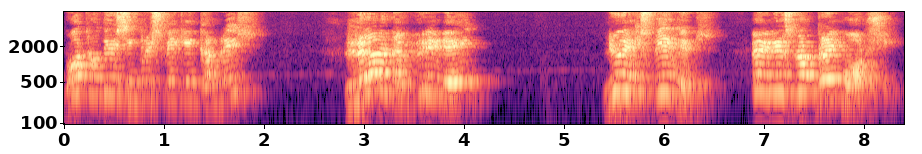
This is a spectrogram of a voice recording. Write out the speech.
Go to these English speaking countries. Learn every day. New experience. It is not brainwashing.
